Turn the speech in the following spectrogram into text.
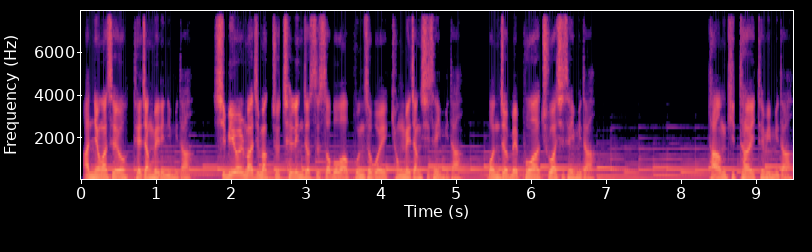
안녕하세요. 대장메린입니다. 12월 마지막 주 챌린저스 서버와 본 서버의 경매장 시세입니다. 먼저 매포와 주화 시세입니다. 다음 기타 아이템입니다.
